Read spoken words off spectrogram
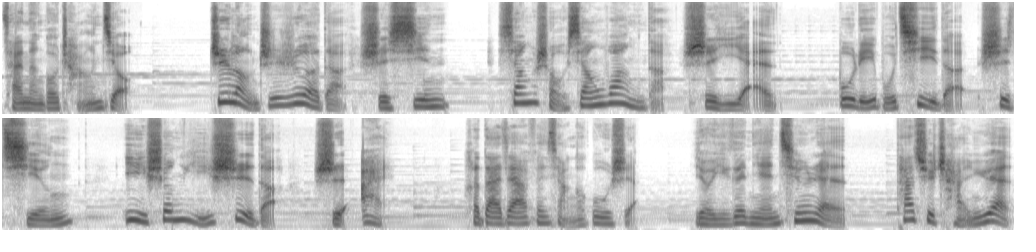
才能够长久。知冷知热的是心，相守相望的是眼，不离不弃的是情，一生一世的是爱。和大家分享个故事：有一个年轻人，他去禅院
